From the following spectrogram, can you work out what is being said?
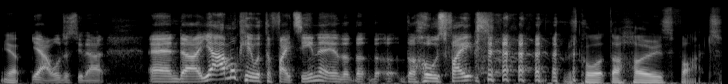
Yep. yeah. We'll just do that. And uh, yeah, I'm okay with the fight scene, uh, the the, the, the hose fight. We'll just call it the hose fight.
